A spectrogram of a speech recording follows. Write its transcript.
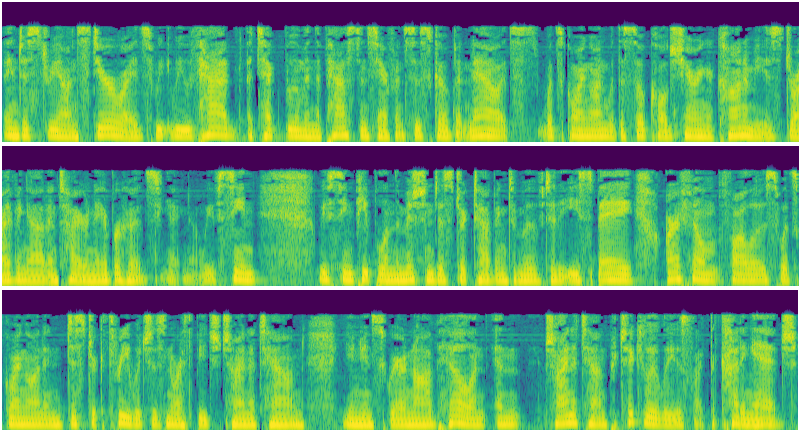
industry on steroids. We we've had a tech boom in the past in San Francisco, but now it's what's going on with the so-called sharing economy is driving out entire neighborhoods. You know, we've seen we've seen people in the Mission District having to move to the East Bay. Our film follows what's going on in District Three, which is North Beach, Chinatown, Union Square, Nob Hill, and and Chinatown particularly is like the cutting edge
